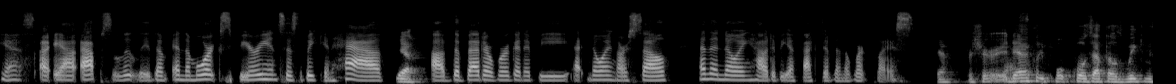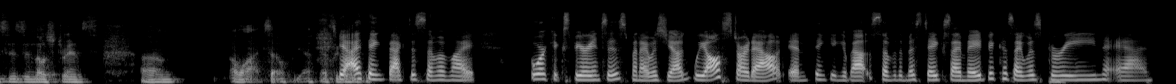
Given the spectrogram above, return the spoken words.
yes uh, yeah absolutely the, and the more experiences we can have yeah uh, the better we're going to be at knowing ourselves and then knowing how to be effective in the workplace yeah for sure yes. it definitely pulls out those weaknesses and those strengths um, a lot so yeah that's yeah i think back to some of my work experiences when I was young. We all start out and thinking about some of the mistakes I made because I was mm-hmm. green and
